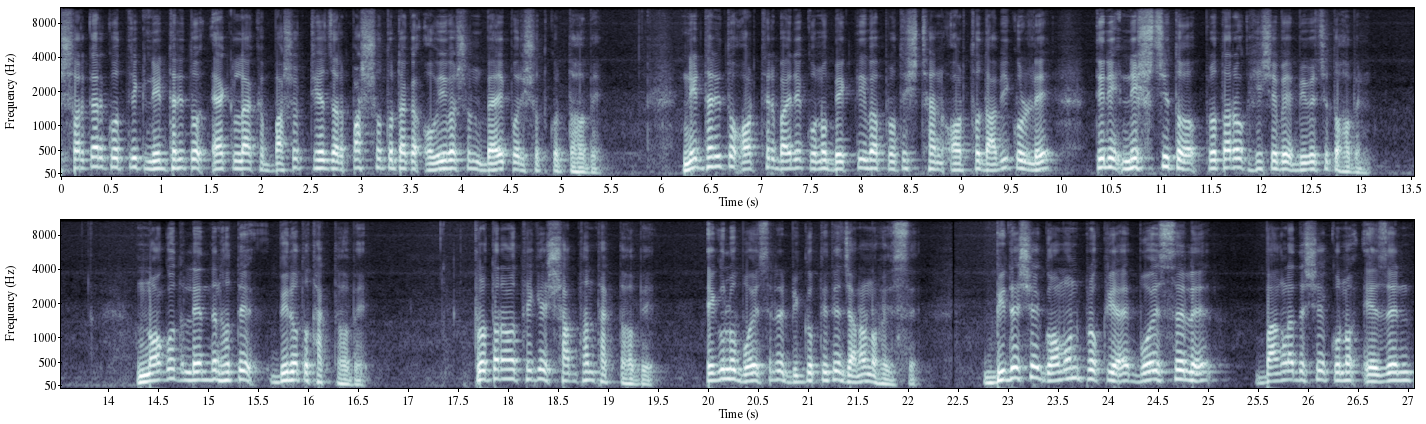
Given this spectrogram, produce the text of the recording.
সরকার কর্তৃক নির্ধারিত এক লাখ বাষট্টি হাজার পাঁচশত টাকা অভিবাসন ব্যয় পরিশোধ করতে হবে। নির্ধারিত অর্থের বাইরে কোনো ব্যক্তি বা প্রতিষ্ঠান অর্থ দাবি করলে তিনি নিশ্চিত প্রতারক হিসেবে বিবেচিত হবেন। নগদ লেনদেন হতে বিরত থাকতে হবে। প্রতারণা থেকে সাবধান থাকতে হবে। এগুলো বয়েসেলের বিজ্ঞপ্তিতে জানানো হয়েছে। বিদেশে গমন প্রক্রিয়ায় বয়েসেলের বাংলাদেশে কোনো এজেন্ট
